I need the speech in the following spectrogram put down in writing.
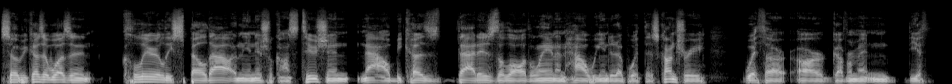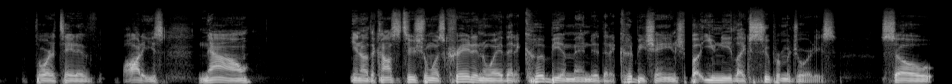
So because it wasn't clearly spelled out in the initial constitution, now because that is the law of the land and how we ended up with this country with our, our government and the authoritative bodies, now you know the constitution was created in a way that it could be amended, that it could be changed, but you need like super majorities. So,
